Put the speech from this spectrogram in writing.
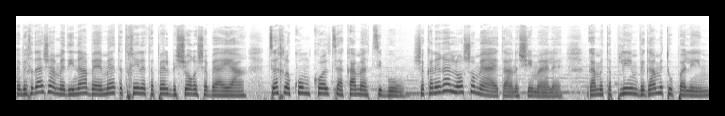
ובכדי שהמדינה באמת תתחיל לטפל בשורש הבעיה, צריך לקום קול צעקה מהציבור, שכנראה לא שומע את האנשים האלה, גם מטפלים וגם מטופלים,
